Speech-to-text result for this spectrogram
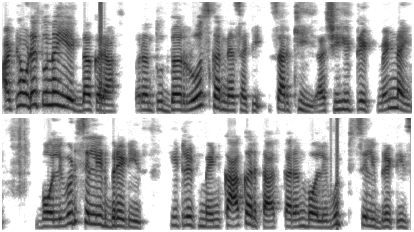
आठवड्यातूनही एकदा करा परंतु दररोज करण्यासाठी सारखी अशी ही ट्रीटमेंट नाही. बॉलिवूड सेलिब्रिटीज ही ट्रीटमेंट का करतात? कारण बॉलिवूड सेलिब्रिटीज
